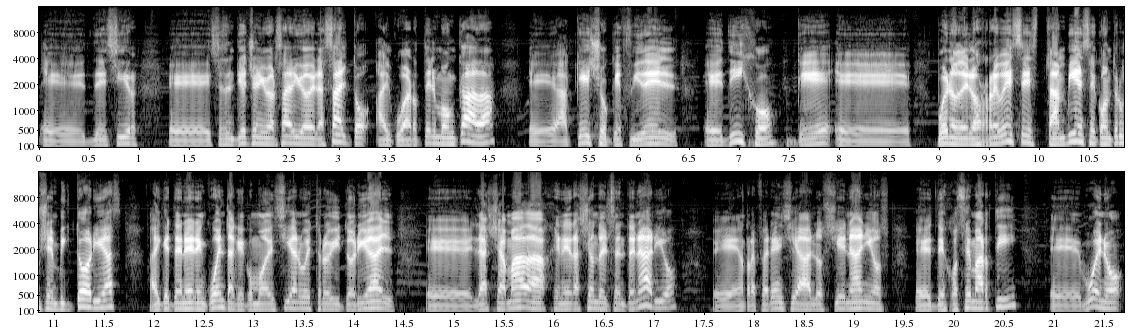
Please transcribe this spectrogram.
decir, 68 aniversario del asalto al cuartel Moncada, eh, aquello que Fidel eh, dijo, que, eh, bueno, de los reveses también se construyen victorias. Hay que tener en cuenta que, como decía nuestro editorial, la llamada generación del centenario, en referencia a los 100 años de José Martí, bueno,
